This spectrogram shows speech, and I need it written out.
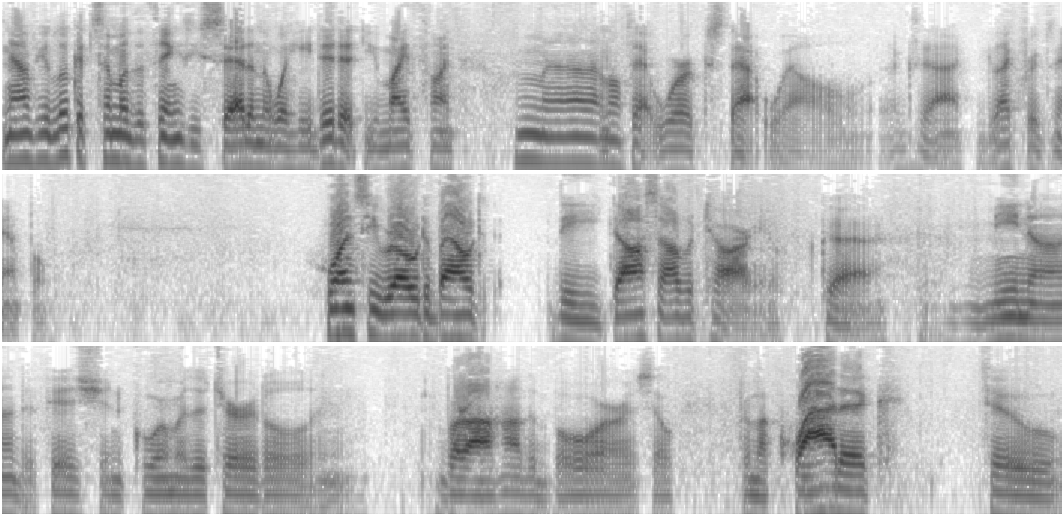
Now, if you look at some of the things he said and the way he did it, you might find, hmm, I don't know if that works that well. Exactly. Like, for example, once he wrote about the Das Avatar, you know, uh, Meena, the fish, and Kurma, the turtle, and Varaha, the boar. So, from aquatic to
